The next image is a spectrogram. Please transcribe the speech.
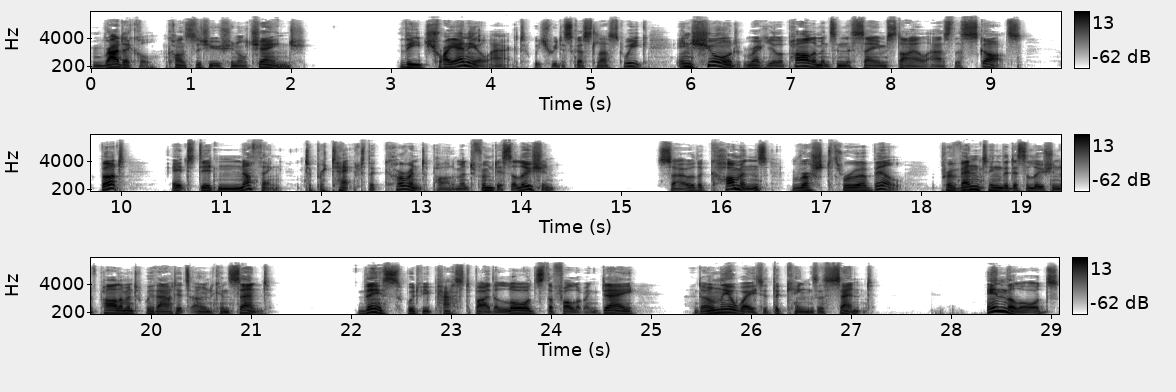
radical constitutional change. The Triennial Act, which we discussed last week, ensured regular parliaments in the same style as the Scots, but it did nothing to protect the current parliament from dissolution. So the Commons rushed through a bill preventing the dissolution of Parliament without its own consent. This would be passed by the Lords the following day, and only awaited the King's assent. In the Lords,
